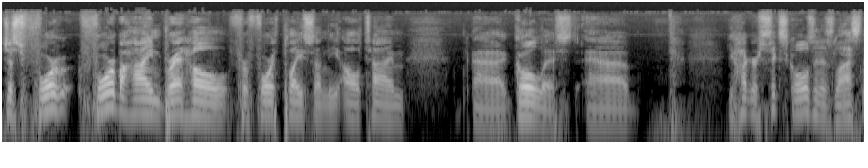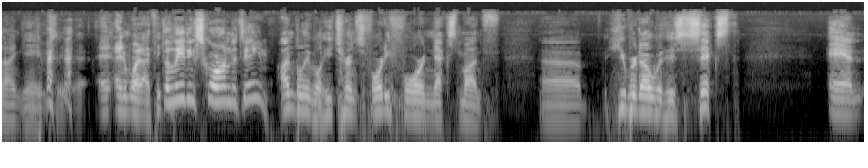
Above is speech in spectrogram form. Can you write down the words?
just four four behind Brett Hull for fourth place on the all time uh, goal list. Uh, Jagr six goals in his last nine games, and, and what I think The leading scorer on the team. unbelievable. He turns 44 next month. Uh, Huberdeau with his sixth, and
